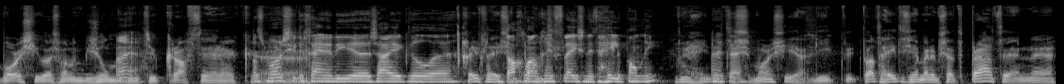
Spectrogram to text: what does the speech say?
Morrissey was wel een bijzonder, ja. natuurlijk, krachtwerk. Was eh, Morrissey degene die eh, zei ik wil eh, Geen vlees een dag lang geen vlees in dit hele pand niet? Nee, dat is Morrissey, ja. Die, wat heet ze? Met hem zat te praten. En, eh, Hij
